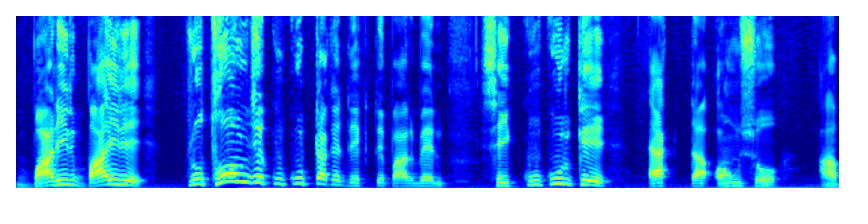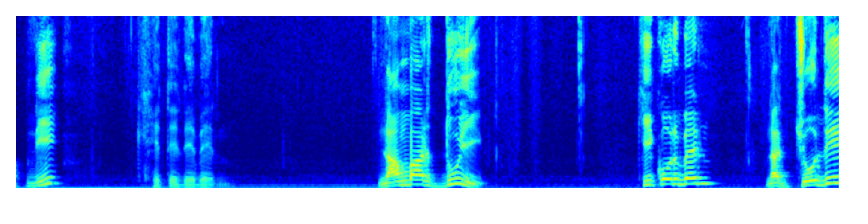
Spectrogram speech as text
বাড়ির বাইরে প্রথম যে কুকুরটাকে দেখতে পারবেন, সেই কুকুরকে একটা অংশ আপনি খেতে দেবেন। নাম্বার দুই, কি করবেন? না, যদি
